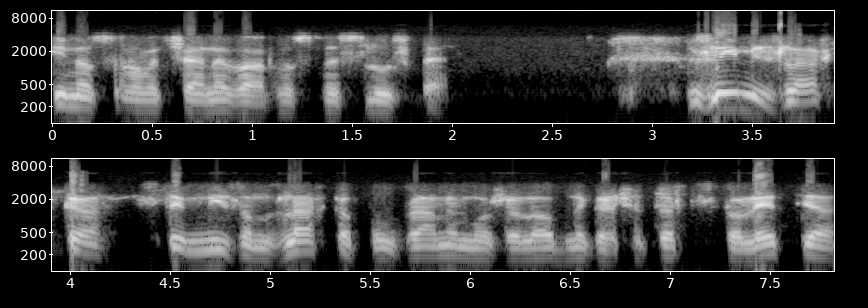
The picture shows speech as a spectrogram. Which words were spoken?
in osnovečene varnostne službe. Z njimi zlahka, s tem nizom zlahka povzamemo žalobnega četrt stoletja,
